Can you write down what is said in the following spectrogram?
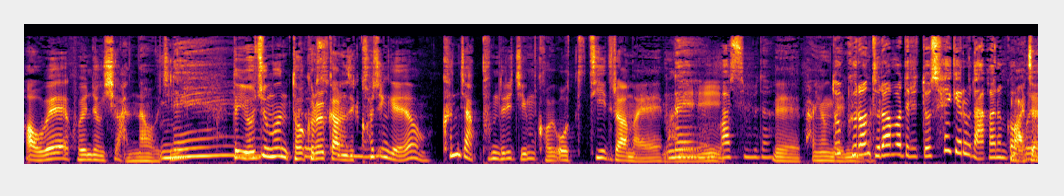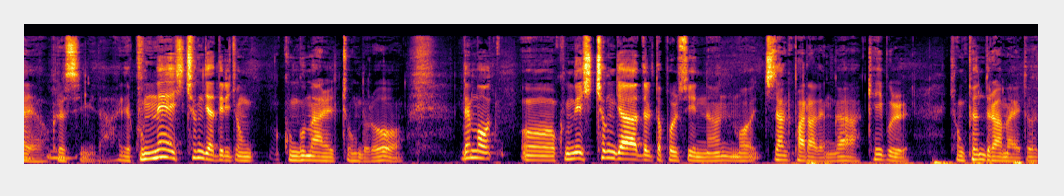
아 왜 고현정 씨가 안 나오지? 네. 근데 요즘은 더 그럴. 가능성이 커진 게요. 큰 작품들이 지금 거의 OTT 드라마에 많이 네, 맞습니다. 네, 또 방영됩니다. 그런 드라마들이 또 세계로 나가는 거고요. 맞아요. 음. 그렇습니다. 국내 시청자들이 좀 궁금할 정도로 근데 뭐 어, 국내 시청자들도 볼 수 있는 뭐 지상파라든가 케이블 종편 드라마에도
